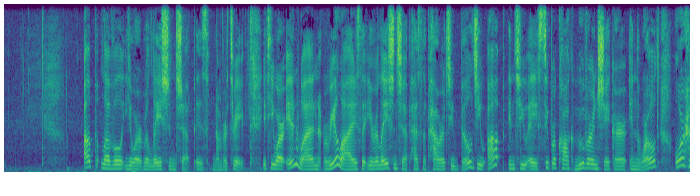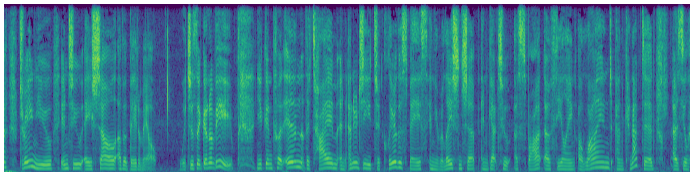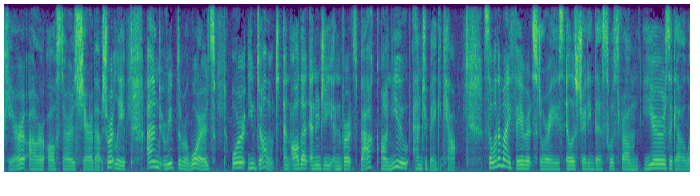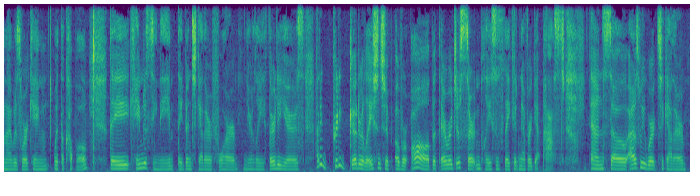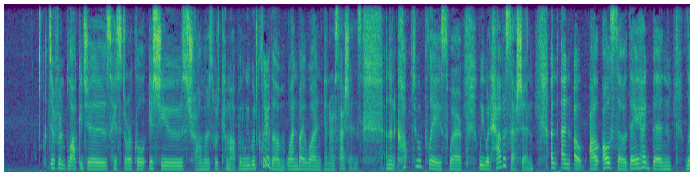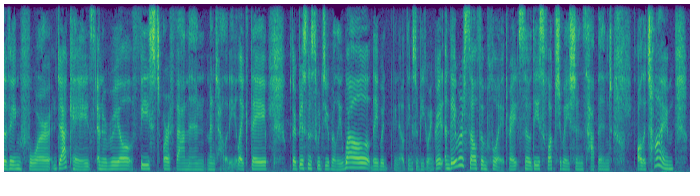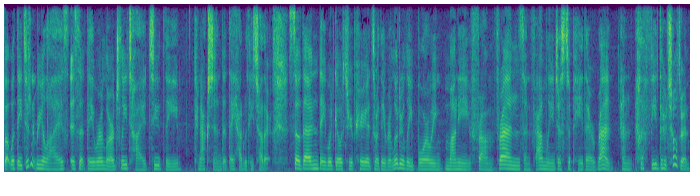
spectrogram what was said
up level your relationship is number three. If you are in one, realize that your relationship has the power to build you up into a supercock mover and shaker in the world or drain you into a shell of a beta male which is it going to be? You can put in the time and energy to clear the space in your relationship and get to a spot of feeling aligned and connected, as you'll hear our All Stars share about shortly, and reap the rewards, or you don't, and all that energy inverts back on you and your bank account. So, one of my favorite stories illustrating this was from years ago when I was working with a couple. They came to see me, they'd been together for nearly 30 years, had a pretty good relationship overall, but there were just certain places they could never get past. And so, as we worked together, different blockages, historical issues, traumas would come up, and we would clear them one by one in our sessions. And then it got to a place where we would have a session, and and oh, also they had been living for decades in a real feast or famine mentality. Like they, their business would do really well, they would, you know, things would be going great, and they were self-employed, right? So these fluctuations happened all the time. But what they didn't realize is that they were largely tied to the connection that they had with each other. So then they would go through periods where they were literally borrowing money from friends and family just to pay their rent and feed their children.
